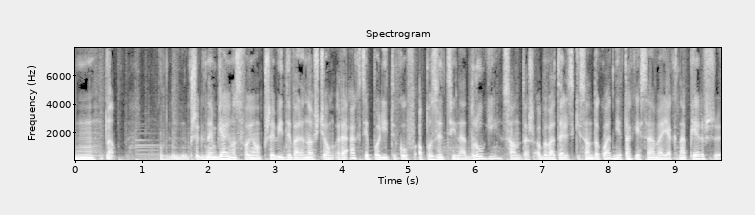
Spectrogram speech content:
mm, no, przygnębiają swoją przewidywalnością reakcje polityków opozycji na drugi sondaż obywatelski. Są dokładnie takie same jak na pierwszy,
